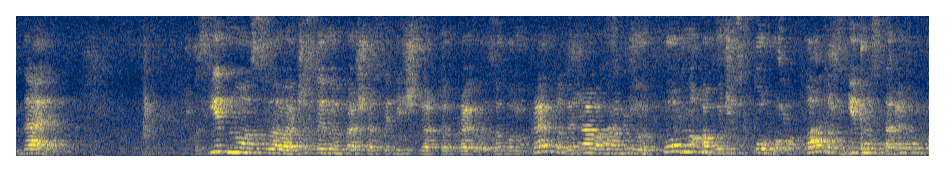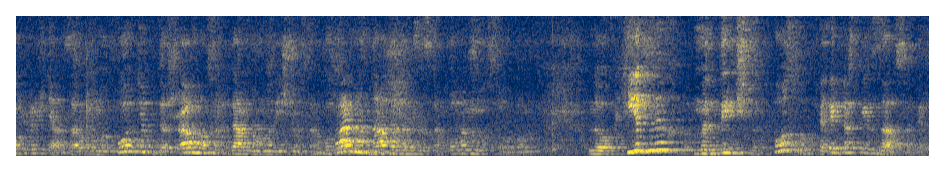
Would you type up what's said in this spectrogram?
Далі. Згідно з е, частиною 1 статті 4 проекту- законопроекту, держава гарантує повну або часткову оплату згідно з тарифом покриття за рахунок коштів державного солідарного медичного страхування, наданих застрахованим особам, необхідних медичних послуг та лікарських засобів,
